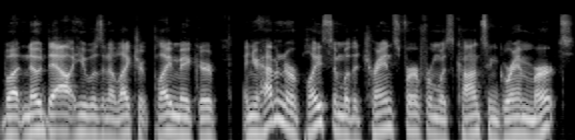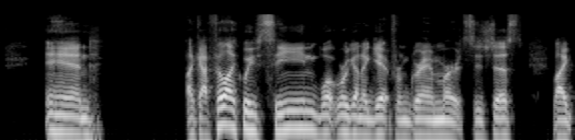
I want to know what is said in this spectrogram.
but no doubt he was an electric playmaker. And you're having to replace him with a transfer from Wisconsin, Graham Mertz, and like I feel like we've seen what we're gonna get from Graham Mertz. It's just like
